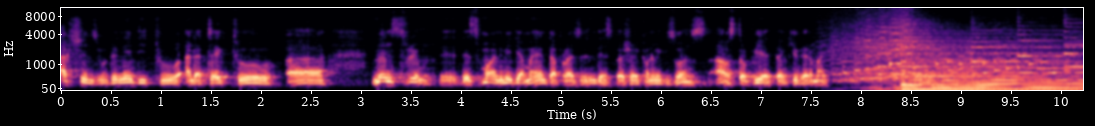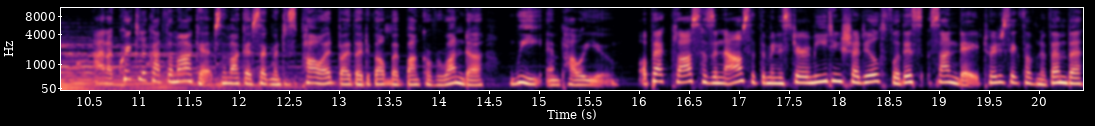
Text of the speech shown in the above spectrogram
actions we need to undertake to uh, mainstream the, small and medium enterprises in the special economic zones. I'll stop here. Thank you very much. And a quick look at the market. The market segment is powered by the Development Bank of Rwanda. We empower you. OPEC Plus has announced that the ministerial meeting scheduled for this Sunday, 26th of November,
